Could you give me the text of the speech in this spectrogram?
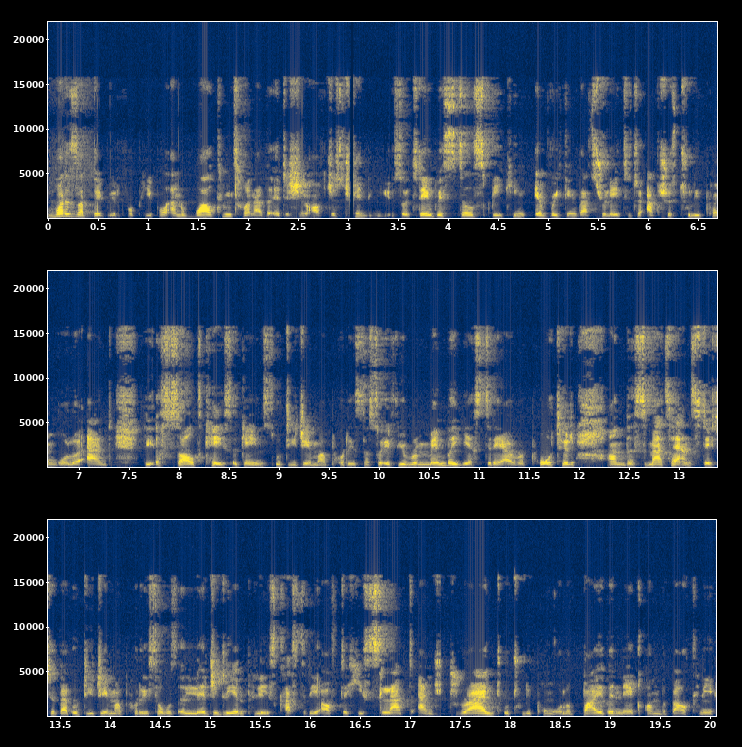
What is up there, beautiful people, and welcome to another edition of Just Trending You. So today we're still speaking everything that's related to actress Thuli Phongolo and the assault case against UDJ Maphorisa. So if you remember yesterday, I reported on this matter and stated that UDJ Maphorisa was allegedly in police custody after he slapped and dragged Thuli Phongolo by the neck on the balcony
